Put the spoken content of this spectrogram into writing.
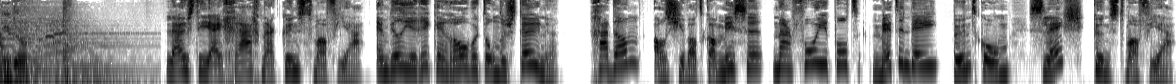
Niet doen. Luister jij graag naar Kunstmafia en wil je Rick en Robert ondersteunen? Ga dan, als je wat kan missen, naar fooiepot met een d.com slash kunstmafia.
